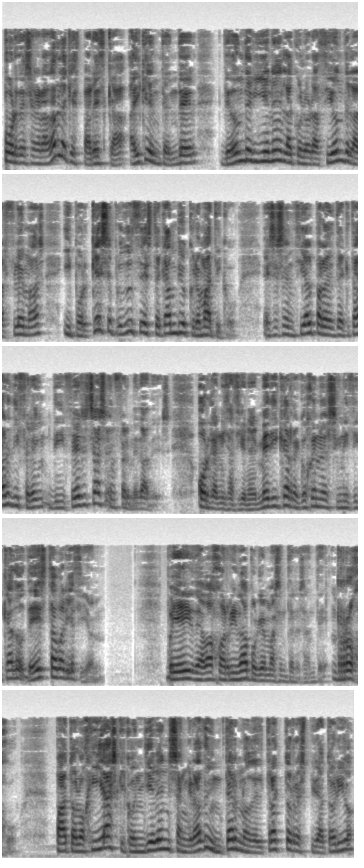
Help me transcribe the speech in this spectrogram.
Por desagradable que parezca, hay que entender de dónde viene la coloración de las flemas y por qué se produce este cambio cromático. Es esencial para detectar diversas enfermedades. Organizaciones médicas recogen el significado de esta variación. Voy a ir de abajo arriba porque es más interesante. Rojo. Patologías que conlleven sangrado interno del tracto respiratorio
